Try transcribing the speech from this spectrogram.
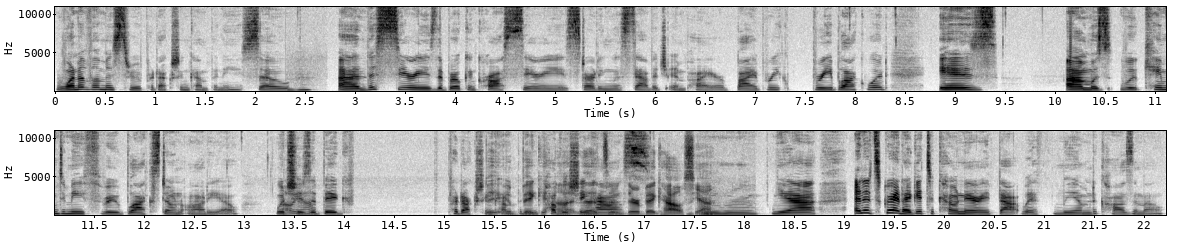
one of them is through a production company. So. Uh, this series, the Broken Cross series, starting with Savage Empire by Bri, Bri Blackwood, is um, was came to me through Blackstone Audio, which Oh, is a big production a company, big, uh, publishing a- house. they're a big house, yeah. hmm Yeah, and it's great. I get to co-narrate that with Liam DiCasimo,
